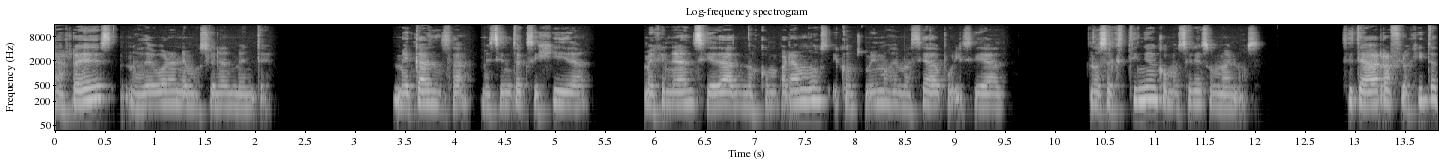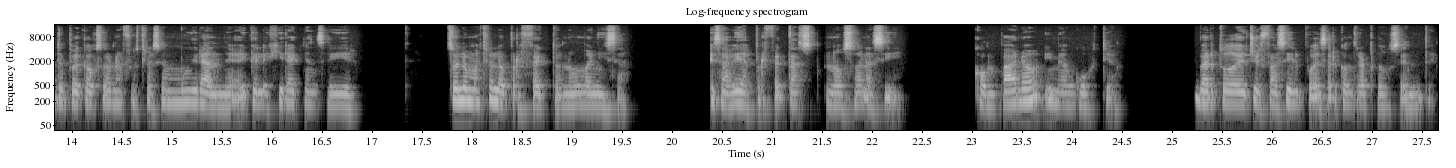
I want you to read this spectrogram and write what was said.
Las redes nos devoran emocionalmente. Me cansa, me siento exigida, me genera ansiedad, nos comparamos y consumimos demasiada publicidad. Nos extinguen como seres humanos. Si te agarra flojita te puede causar una frustración muy grande, hay que elegir a quién seguir. Solo muestra lo perfecto, no humaniza. Esas vidas perfectas no son así comparo y me angustio. Ver todo hecho y fácil puede ser contraproducente.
